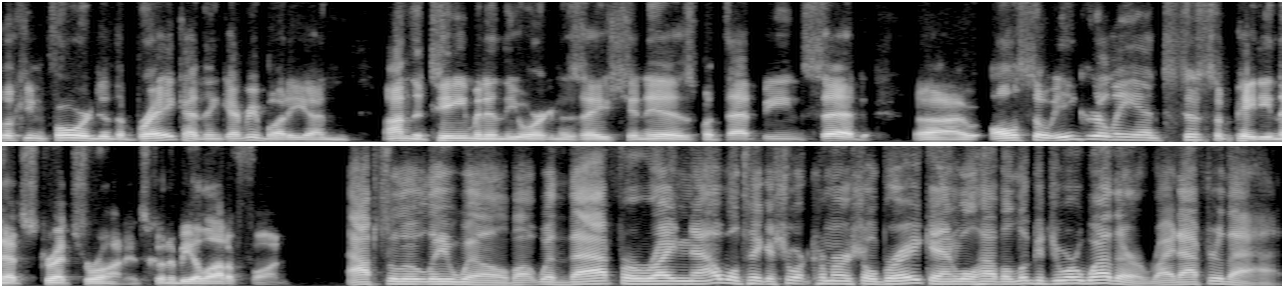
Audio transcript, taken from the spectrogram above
looking forward to the break. I think everybody on on the team and in the organization is. But that being said, uh, also eagerly anticipating that stretch run. It's going to be a lot of fun. Absolutely will. But with that, for right now, we'll take a short commercial break and we'll have a look at your weather right after that.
